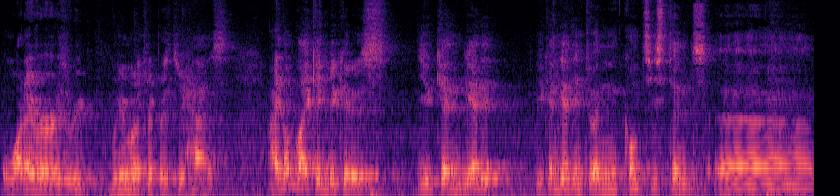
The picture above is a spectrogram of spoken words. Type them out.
whatever the re- remote repository has. I don't like it because you can get it you can get into an inconsistent. Uh,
